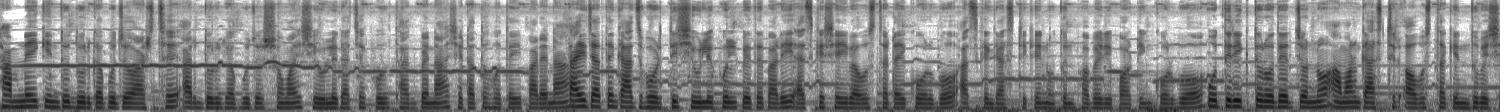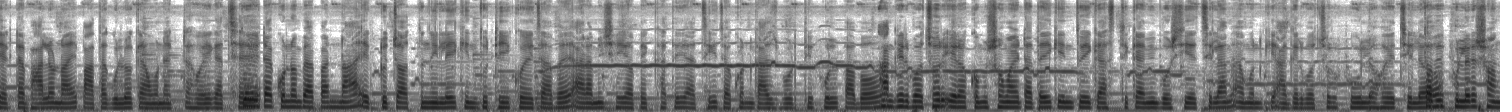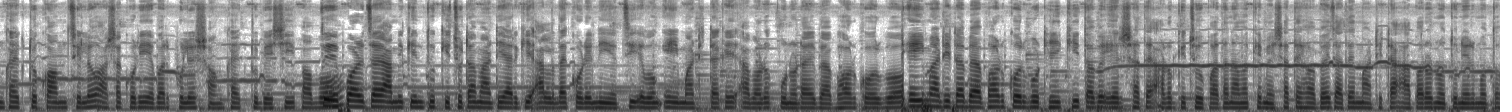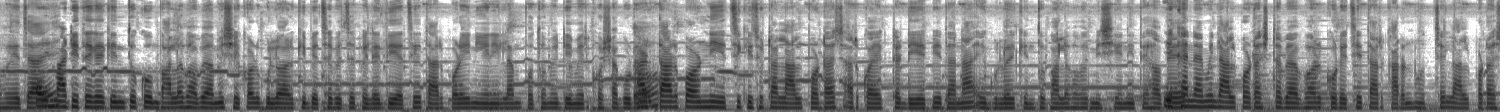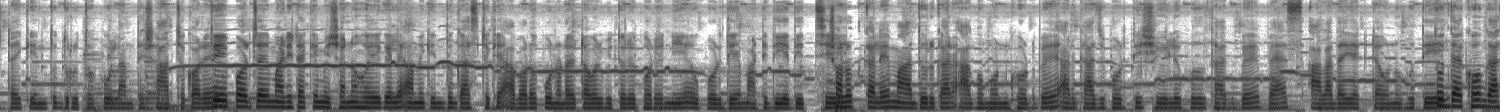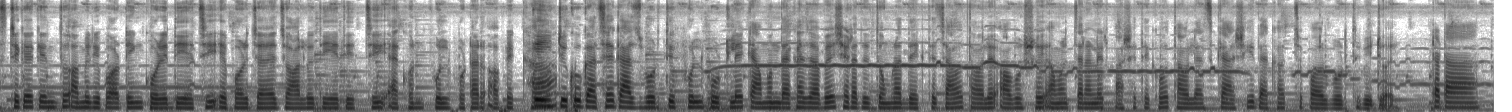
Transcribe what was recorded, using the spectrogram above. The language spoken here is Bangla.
সামনেই কিন্তু দুর্গাপুজো আসছে, আর দুর্গাপুজোর সময় শিউলি গাছে ফুল থাকবে না, সেটা তো হতেই পারে না। তাই যাতে গাছ ভর্তি শিউলি ফুল পেতে পারি, আজকে সেই ব্যবস্থাটাই করব। আজকে গাছটিকে নতুনভাবে রিপোর্টিং করব। অতিরিক্ত রোদের জন্য আমার গাছটির অবস্থা কিন্তু বেশি একটা ভালো নয়, পাতাগুলো কেমন একটা হয়ে গেছে। এটা কোনো ব্যাপার না, একটু যত্ন নিলেই কিন্তু ঠিক হয়ে যাবে, আর আমি সেই অপেক্ষাতেই আছি যখন গাছ ভর্তি ফুল পাবো। আগের বছর এরকম সময়টাতেই কিন্তু এই গাছটিকে আমি বসিয়েছিলাম, এমনকি আগের বছর ফুলও হয়েছিল। তবে ফুলের সংখ্যা একটু কম ছিল আশা করি এবার ফুলের সংখ্যা একটু বেশি পাবো। এই পর্যায়ে আমি কিন্তু কিছুটা মাটি আর কি আলাদা করে নিয়েছি এবং এই মাটিটাকে আবারও পুনরায় ব্যবহার করব। এই মাটিটা ব্যবহার করব ঠিকই তবে এর সাথে আরও কিছু উপাদান আমাকে মেশাতে হবে যাতে মাটিটা আবারও নতুনের মতো হয়ে যায়। মাটি থেকে কিন্তু খুব ভালোভাবে আমি শিকড়গুলো আর কি বেছে বেছে ফেলে দিয়েছি তারপরেই নিয়ে নিলাম প্রথমে ডিমের খোসাগুলো আর তারপর নিয়েছি কিছুটা লাল পটাশ আর কয়েকটা ডিএপি দানা এগুলোই কিন্তু ভালোভাবে মিশিয়ে নিতে হবে। এখানে আমি লাল পটাশটা ব্যবহার করেছি তার কারণ হচ্ছে লাল পটাশটাই কিন্তু দ্রুত ফুল আনতে সাহায্য করে। তো এই পর্যায়ে মাটিটাকে মেশানো হয়ে গেলে আমি কিন্তু গাছটিকে আবারও পুনরায় টবের ভিতরে ভরে নিয়ে উপর দিয়ে মাটি দিয়ে দিচ্ছি। শরৎকালে মা দুর্গার আগমন ঘটবে আর গাছ ভর্তি শিউলি ফুল থাকবে ব্যাস আলাদাই একটা অনুভূতি। তো দেখো গাছটিকে কিন্তু আমি রিপোর্টিং করে দিয়েছি এ পর্যায়ে জলও দিয়ে দিচ্ছি এখন ফুল ফোটার অপেক্ষা। এইটুকু গাছে গাছ ভর্তি ফুল ফুটলে কেমন দেখা যাবে সেটা যদি তোমরা দেখতে চাও তাহলে অবশ্যই আমার চ্যানেলের পাশে থেকো। তাহলে আজকে আসি দেখা হচ্ছে পরবর্তী ভিডিওয়। টাটা! 감사합니다.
